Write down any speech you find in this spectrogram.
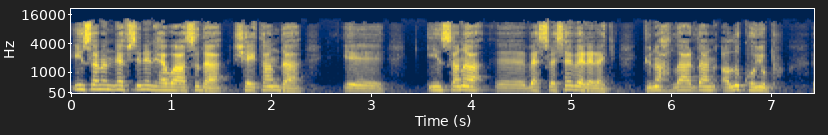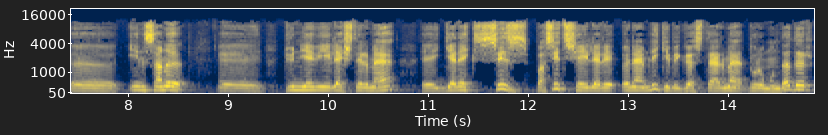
İnsanın nefsinin hevası da şeytan da e, insana e, vesvese vererek günahlardan alıkoyup e, insanı e, dünyevileştirme, e, gereksiz basit şeyleri önemli gibi gösterme durumundadır.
